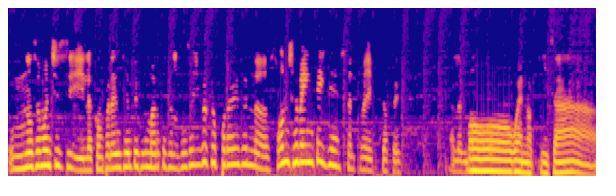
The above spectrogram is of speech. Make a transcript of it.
no sé, Monchi, si la conferencia empieza el martes a las 11. Yo creo que por ahí de las 11.20 ya está el Project Café. O bueno, quizá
